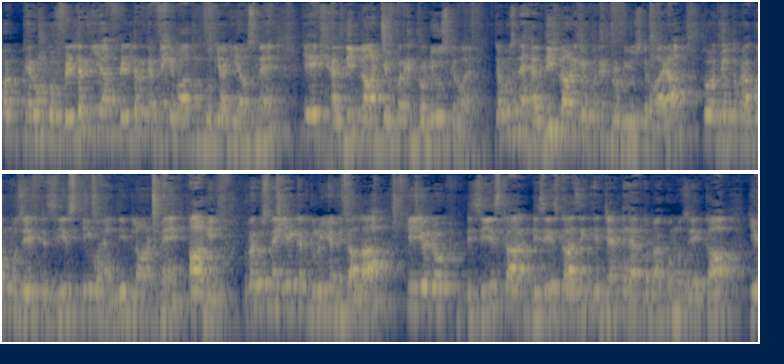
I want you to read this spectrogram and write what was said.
और फिर उनको फ़िल्टर किया। फ़िल्टर करने के बाद उनको क्या किया उसने? कि एक हेल्दी प्लांट के ऊपर इंट्रोड्यूस करवाया। जब उसने हेल्दी प्लांट के ऊपर इंट्रोड्यूस करवाया तो जो टोबैको मोजेक डिज़ीज़ थी, वो हेल्दी प्लांट में आ गई। तो फिर उसने ये कंक्लूजन निकाला कि ये जो डिज़ीज़ का डिज़ीज़ काजिंग एजेंट है टोबैको मोजेक का, ये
